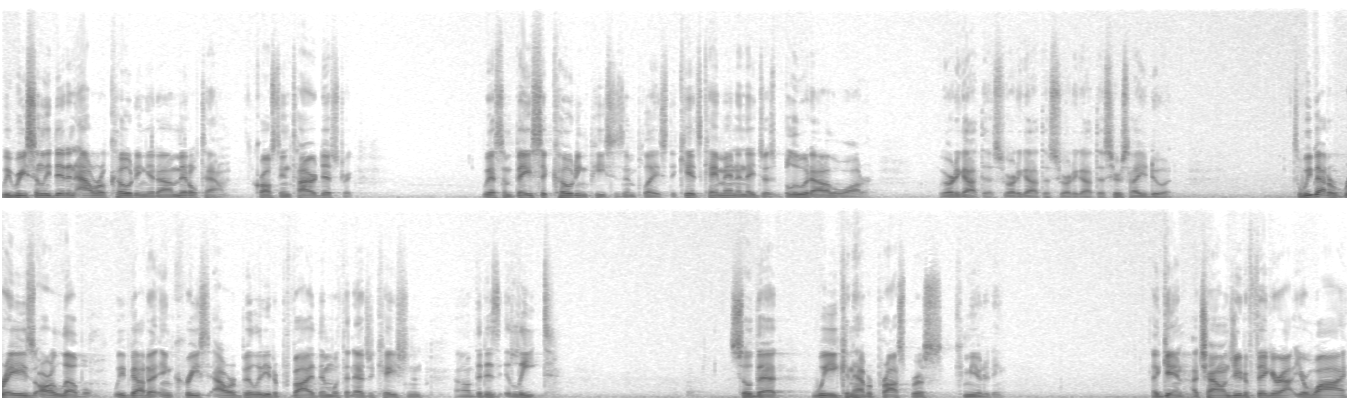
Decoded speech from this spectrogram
We recently did an hour of coding at uh, Middletown across the entire district. We had some basic coding pieces in place. The kids came in and they just blew it out of the water. We already got this, we already got this, we already got this. Here's how you do it. So we've got to raise our level. We've got to increase our ability to provide them with an education uh, that is elite so that we can have a prosperous community. Again, I challenge you to figure out your why.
